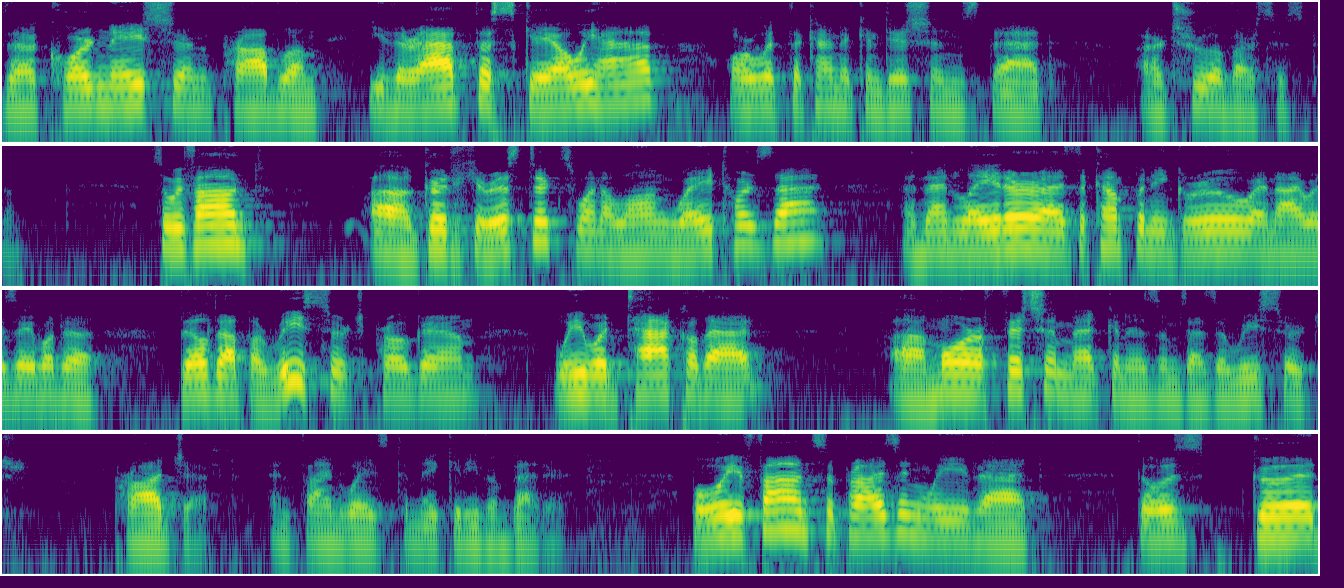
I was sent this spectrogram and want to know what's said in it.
the coordination problem either at the scale we have or with the kind of conditions that are true of our system. So we found uh, good heuristics went a long way towards that. And then later, as the company grew and I was able to build up a research program, we would tackle that uh, more efficient mechanisms as a research project and find ways to make it even better. But we found surprisingly that those good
